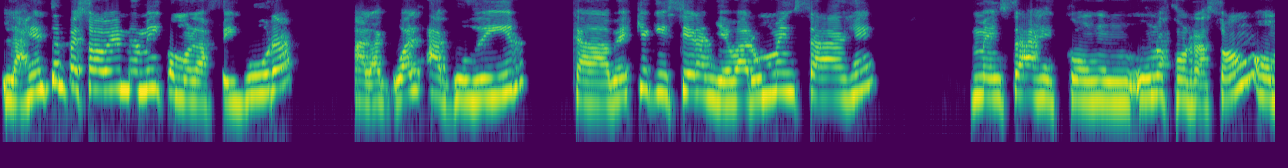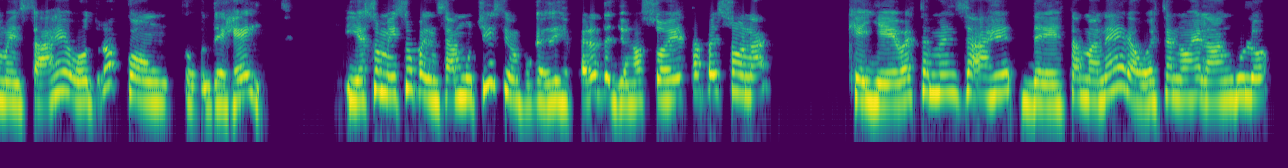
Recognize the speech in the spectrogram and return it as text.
la gente empezó a verme a mí como la figura a la cual acudir cada vez que quisieran llevar un mensaje, mensajes con unos con razón o mensajes otros con, de hate. Y eso me hizo pensar muchísimo, porque dije, espérate, yo no soy esta persona que lleva este mensaje de esta manera o este no es el ángulo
